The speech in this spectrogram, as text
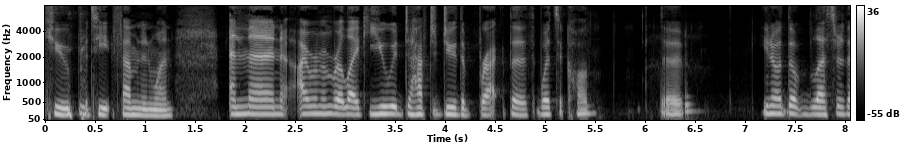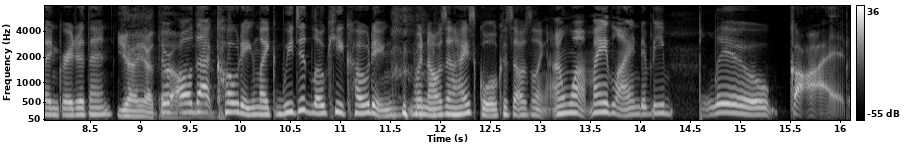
cute, petite, feminine one. And then I remember like you would have to do the bra- the what's it called the you know the lesser than greater than yeah, yeah. they're the- all that yeah. coding. Like we did low key coding when I was in high school because I was like, I want my line to be blue. God.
